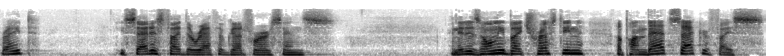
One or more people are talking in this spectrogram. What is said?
right? He satisfied the wrath of God for our sins. And it is only by trusting upon that sacrifice,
